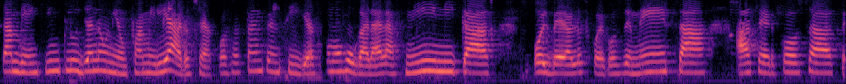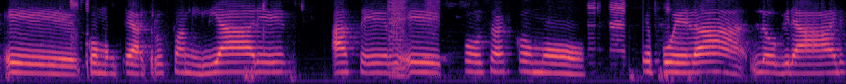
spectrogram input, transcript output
también que incluyan la unión familiar, o sea, cosas tan sencillas como jugar a las mímicas, volver a los juegos de mesa, hacer cosas eh, como teatros familiares, hacer eh, cosas como que pueda lograr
